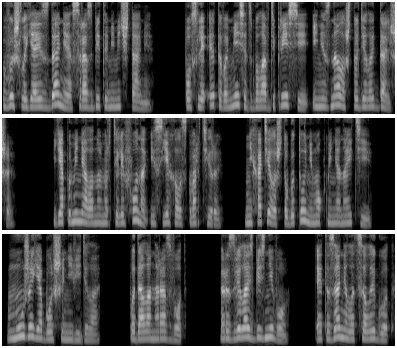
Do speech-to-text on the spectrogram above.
Вышла я из здания с разбитыми мечтами. После этого месяц была в депрессии и не знала, что делать дальше. Я поменяла номер телефона и съехала с квартиры. Не хотела, чтобы Тони мог меня найти. Мужа я больше не видела. Подала на развод. Развелась без него. Это заняло целый год.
